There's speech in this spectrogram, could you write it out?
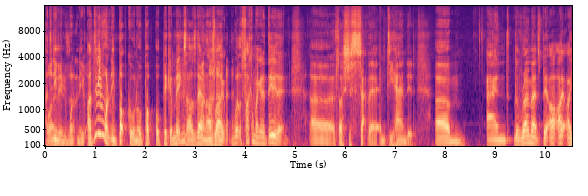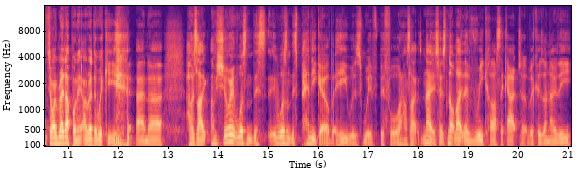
I didn't even want any. I didn't even want any popcorn or pop or pick a mix. I was there and I was like, "What the fuck am I going to do then?" Uh, so I just sat there empty-handed. Um, and the romance bit, I, I, so I read up on it. I read the wiki, and uh, I was like, "I'm sure it wasn't this. It wasn't this Penny girl that he was with before." And I was like, "No." So it's not like they've recast the character because I know the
